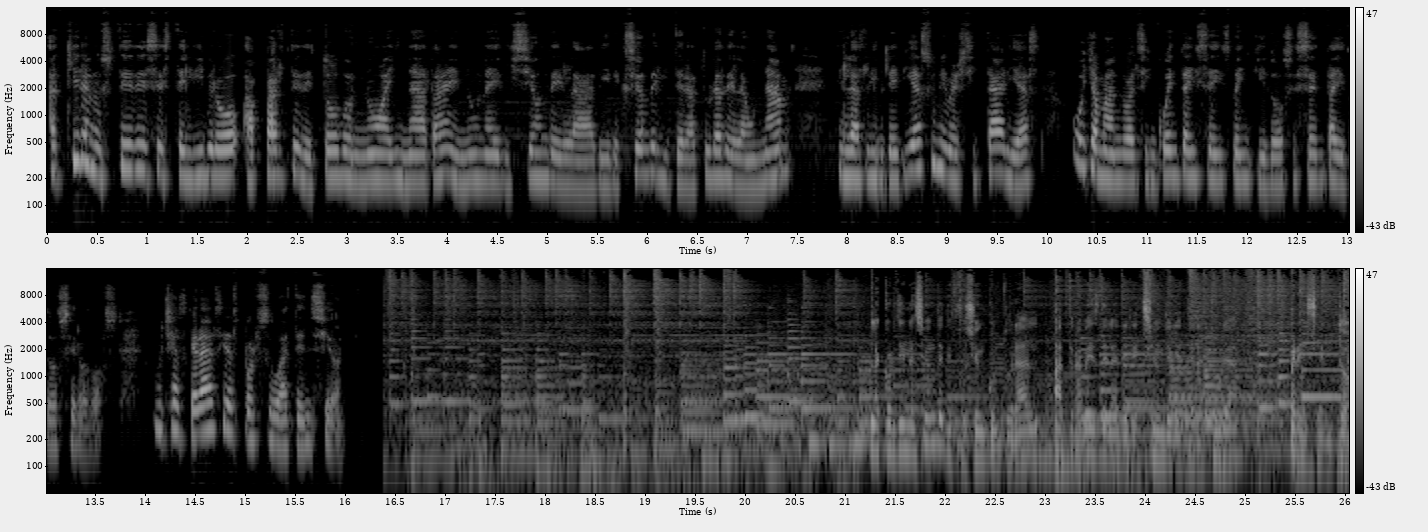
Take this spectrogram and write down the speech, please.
Adquieran ustedes este libro, aparte de todo no hay nada, en una edición de la Dirección de Literatura de la UNAM, en las librerías universitarias o llamando al 5622-6202. Muchas gracias por su atención. La Coordinación de Difusión Cultural a través de la Dirección de Literatura presentó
